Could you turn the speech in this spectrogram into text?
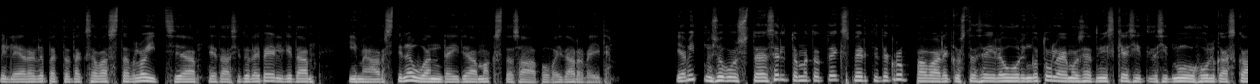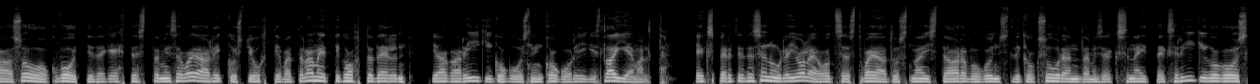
mille järel lõpetatakse vastav loits ja edasi tuleb jälgida imearsti nõuandeid ja maksta saabuvaid arveid ja mitmesugust sõltumatute ekspertide grupp avalikustas eile uuringu tulemused, mis käsitlesid muuhulgas ka sookvootide kehtestamise vajalikkust juhtivatel ametikohtadel ja ka Riigikogus ning kogu riigis laiemalt. Ekspertide sõnul ei ole otsest vajadust naiste arvu kunstlikuks suurendamiseks näiteks Riigikogus,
